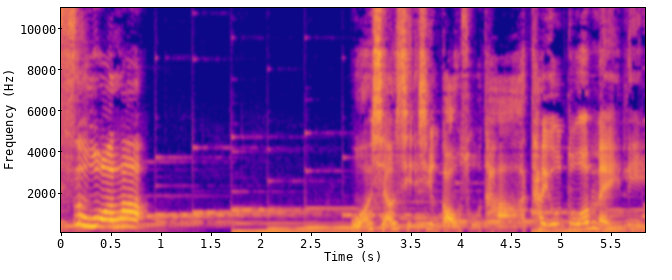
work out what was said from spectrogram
死我了！我想写信告诉她，她有多美丽。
